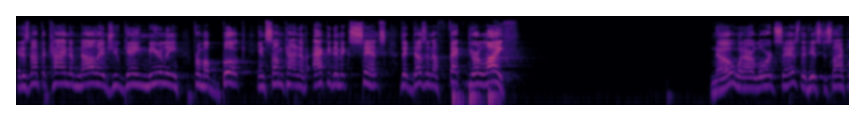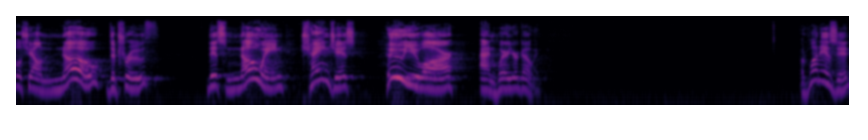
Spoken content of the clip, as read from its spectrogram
It is not the kind of knowledge you gain merely from a book in some kind of academic sense that doesn't affect your life. No, when our Lord says that his disciples shall know the truth, this knowing changes who you are and where you're going. But what is it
